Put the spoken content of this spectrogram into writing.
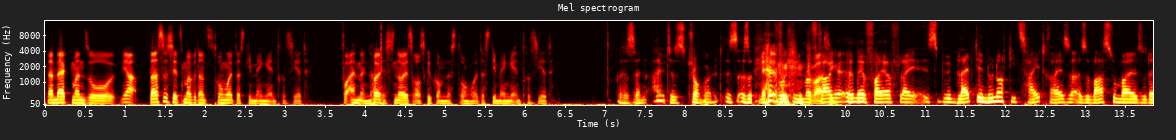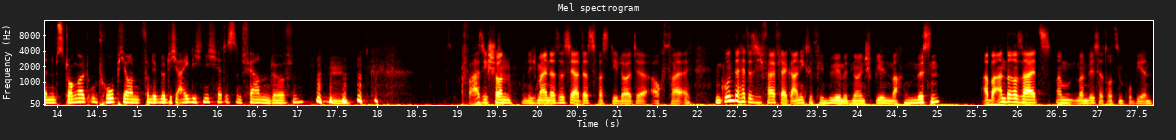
Da merkt man so, ja, das ist jetzt mal wieder ein Stronghold, das die Menge interessiert. Vor allem ein neues, neues rausgekommenes Stronghold, das die Menge interessiert. Das ist ein altes Stronghold. Ist also, wo ich mich mal frage, äh, ne, Firefly, ist, bleibt dir nur noch die Zeitreise? Also warst du mal so deinem Stronghold Utopia und von dem du dich eigentlich nicht hättest entfernen dürfen? Hm. Quasi schon. Und ich meine, das ist ja das, was die Leute auch. Im Grunde hätte sich Firefly gar nicht so viel Mühe mit neuen Spielen machen müssen. Aber andererseits, man, man will es ja trotzdem probieren.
